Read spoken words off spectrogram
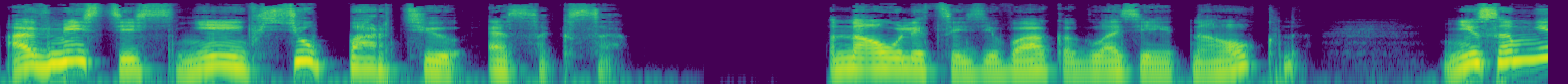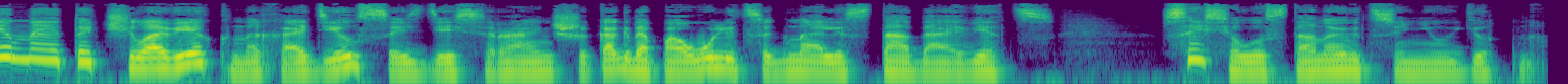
а вместе с ней всю партию Эссекса. На улице зевака глазеет на окна. Несомненно, этот человек находился здесь раньше, когда по улице гнали стадо овец. Сесилу становится неуютно.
